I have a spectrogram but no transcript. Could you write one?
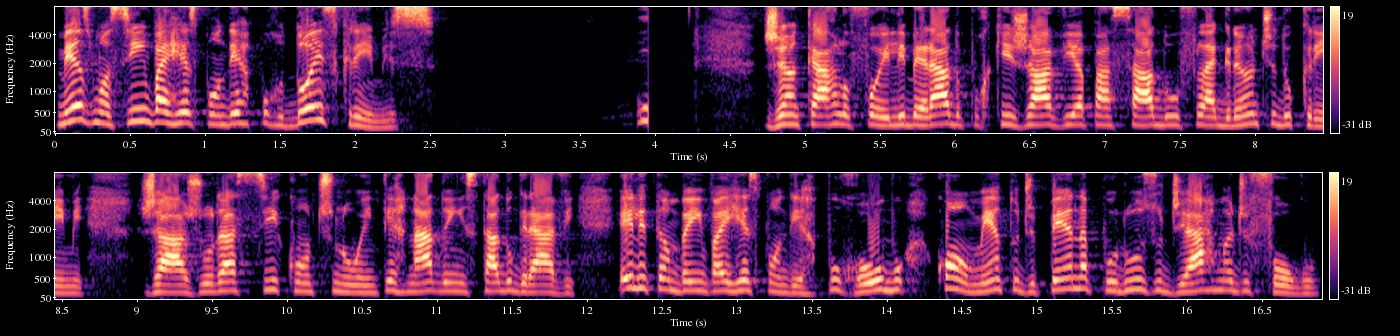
Mesmo assim, vai responder por dois crimes. Giancarlo foi liberado porque já havia passado o flagrante do crime. Já Juraci continua internado em estado grave. Ele também vai responder por roubo com aumento de pena por uso de arma de fogo.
